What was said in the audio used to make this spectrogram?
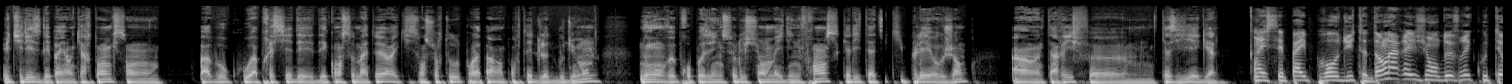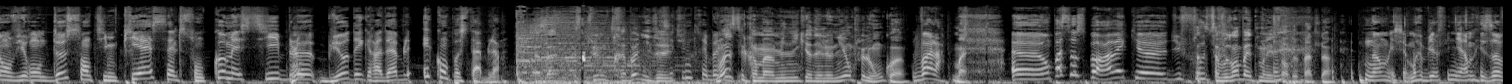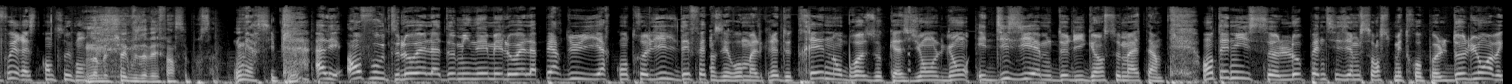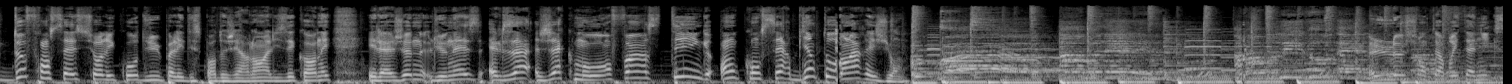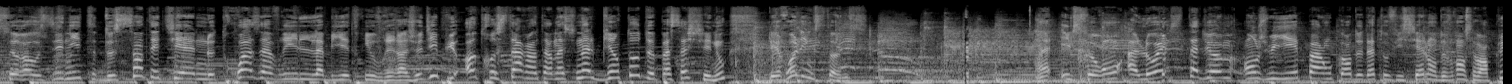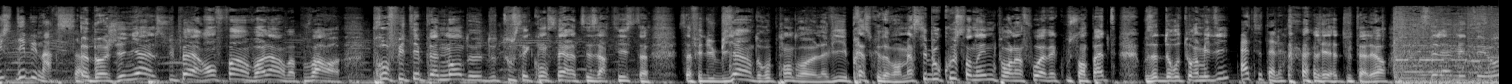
utilisent des pailles en carton qui sont pas beaucoup appréciées des, des consommateurs et qui sont surtout pour la part importées de l'autre bout du monde. Nous on veut proposer une solution made in France, qualitative, qui plaît aux gens à un tarif euh, quasi égal. Et ces pailles produites dans la région devraient coûter environ 2 centimes pièce. Elles sont comestibles, biodégradables et compostables. Eh ben, c'est une très bonne idée. C'est une très bonne Ouais, idée. c'est comme un mini cannelloni en plus long, quoi. Voilà. Ouais. Euh, on passe au sport avec euh, du foot. ça vous embête mon histoire de pâte là Non, mais j'aimerais bien finir mes infos. Il reste 30 secondes. Non mais je sais que vous avez faim, c'est pour ça. Merci. Allez, en foot, l'OL a dominé, mais l'OL a perdu hier contre Lille. Défaite 0 malgré de très nombreuses occasions. Lyon est dixième de Ligue 1 ce matin. En tennis, l'Open 6e Sens Métropole de Lyon avec deux Françaises sur les cours du Palais des Sports de Gerland, Alizé Cornet et la jeune lyonnaise Elsa Jacquemot. Enfin, Sting en concert bientôt dans la région. Le chanteur britannique sera au Zénith de Saint-Étienne le 3 avril. La billetterie ouvrira jeudi. Puis autre star internationale bientôt de passage chez nous, les Rolling Stones. Ils seront à l'OL Stadium en juillet. Pas encore de date officielle. On devrait en savoir plus début mars. Eh ben génial, super, enfin voilà, on va pouvoir euh, profiter pleinement de, de tous ces concerts et de ces artistes. Ça fait du bien de reprendre euh, la vie presque d'avant. Merci beaucoup Sandrine pour l'info avec ou sans pâte. Vous êtes de retour à midi? À tout à l'heure. Allez, à tout à l'heure. C'est la météo.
